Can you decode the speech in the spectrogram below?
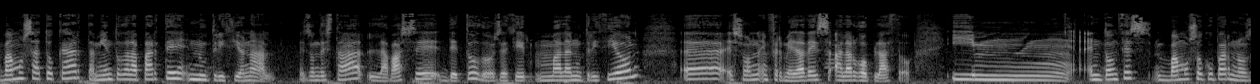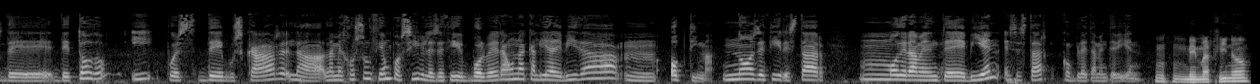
vamos a tocar también toda la parte nutricional es donde está la base de todo, es decir, mala nutrición eh, son enfermedades a largo plazo. Y mm, entonces vamos a ocuparnos de, de, todo y pues de buscar la, mejor solución posible, es decir, volver a una calidad de vida mm, óptima. No es decir estar moderadamente bien, es estar completamente bien. Me imagino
